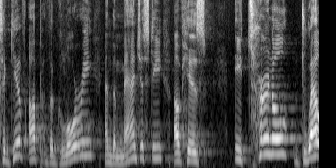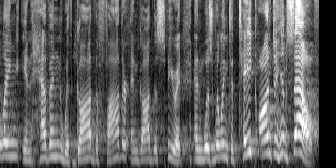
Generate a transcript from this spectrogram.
to give up the glory and the majesty of his eternal dwelling in heaven with God the Father and God the Spirit, and was willing to take onto himself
